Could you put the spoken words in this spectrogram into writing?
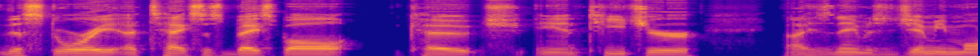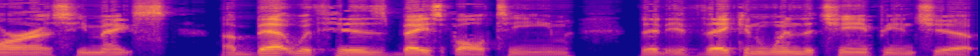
this story, a Texas baseball coach and teacher, uh, his name is Jimmy Morris. He makes a bet with his baseball team that if they can win the championship,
